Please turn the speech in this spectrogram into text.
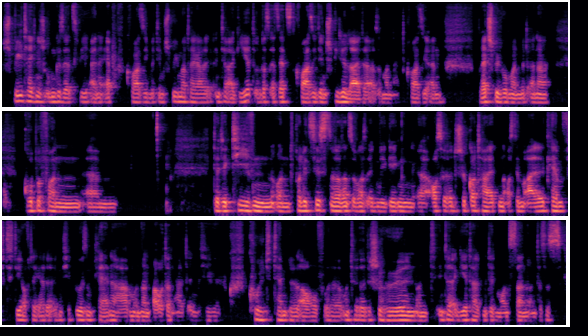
spieltechnisch umgesetzt, wie eine App quasi mit dem Spielmaterial interagiert. Und das ersetzt quasi den Spieleleiter. Also man hat quasi ein Brettspiel, wo man mit einer Gruppe von ähm, Detektiven und Polizisten oder sonst irgendwas irgendwie gegen äh, außerirdische Gottheiten aus dem All kämpft, die auf der Erde irgendwelche bösen Pläne haben. Und man baut dann halt irgendwelche Kulttempel auf oder unterirdische Höhlen und interagiert halt mit den Monstern. Und das ist,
